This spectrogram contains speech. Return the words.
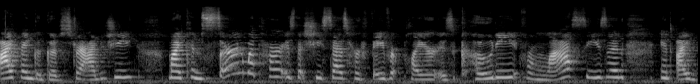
I think, a good strategy. My concern with her is that she says her favorite player is Cody from last season, and I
